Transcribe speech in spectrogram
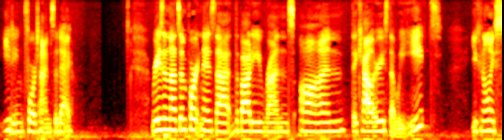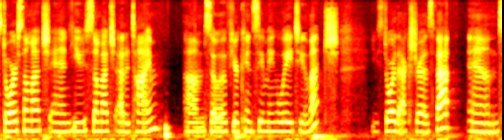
eating four times a day. Reason that's important is that the body runs on the calories that we eat. You can only store so much and use so much at a time. Um, so if you're consuming way too much, you store the extra as fat and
